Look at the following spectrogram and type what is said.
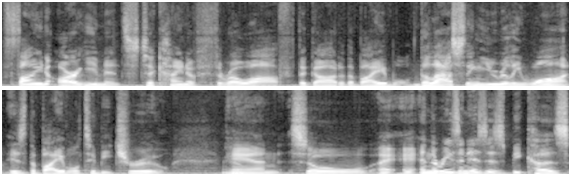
find arguments to kind of throw off the God of the Bible. The last thing you really want is the Bible to be true. Yeah. And so, and the reason is, is because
